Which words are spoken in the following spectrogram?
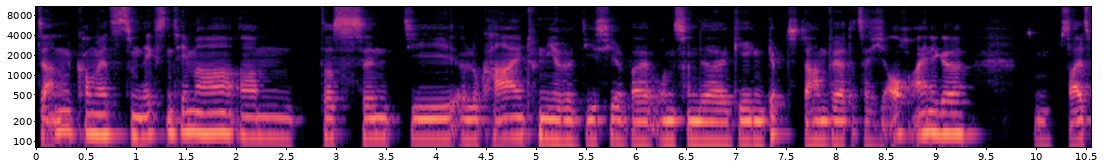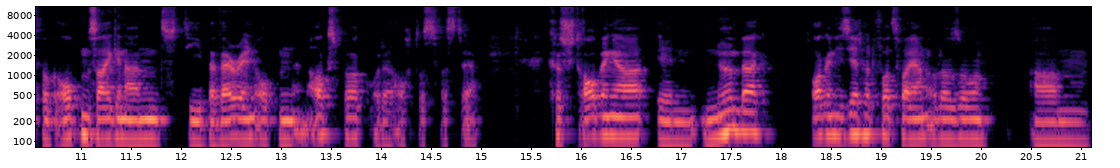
Dann kommen wir jetzt zum nächsten Thema. Ähm, das sind die lokalen Turniere, die es hier bei uns in der Gegend gibt. Da haben wir tatsächlich auch einige zum Salzburg Open sei genannt, die Bavarian Open in Augsburg oder auch das, was der Chris Straubinger in Nürnberg organisiert hat vor zwei Jahren oder so. Ähm,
